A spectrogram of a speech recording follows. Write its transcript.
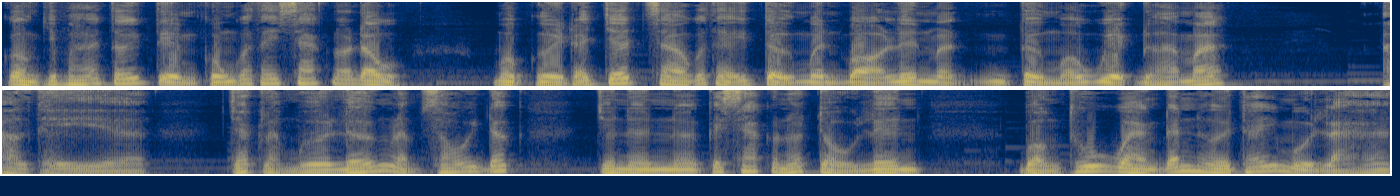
còn chứ má tới tìm cũng có thấy xác nó đâu. Một người đã chết sao có thể tự mình bò lên mà từ mộ quyệt được hả má? Ờ thì ờ, chắc là mưa lớn làm xói đất, cho nên ờ, cái xác của nó trồi lên. Bọn thú quan đánh hơi thấy mùi lạ,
